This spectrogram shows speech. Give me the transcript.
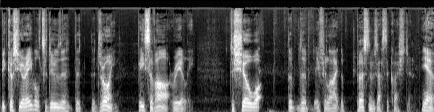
because you're able to do the, the, the drawing, piece of art, really, to show what the, the if you like the person who's asked the question Yeah.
